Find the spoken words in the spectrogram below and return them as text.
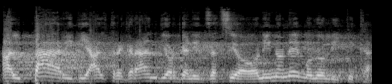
al pari di altre grandi organizzazioni, non è monolitica,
